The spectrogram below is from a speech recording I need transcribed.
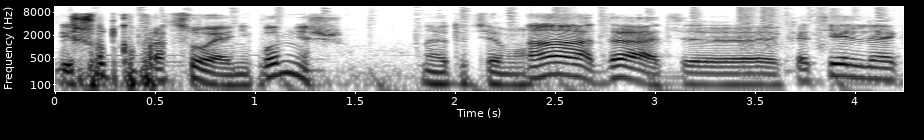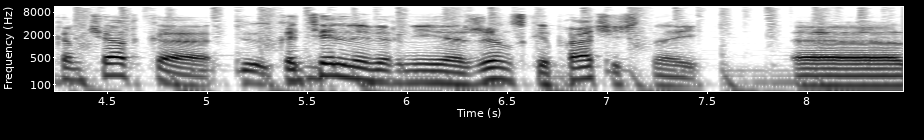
И шутку про Цоя, не помнишь? На эту тему. А, да, котельная Камчатка, котельная, вернее, женской прачечной э,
